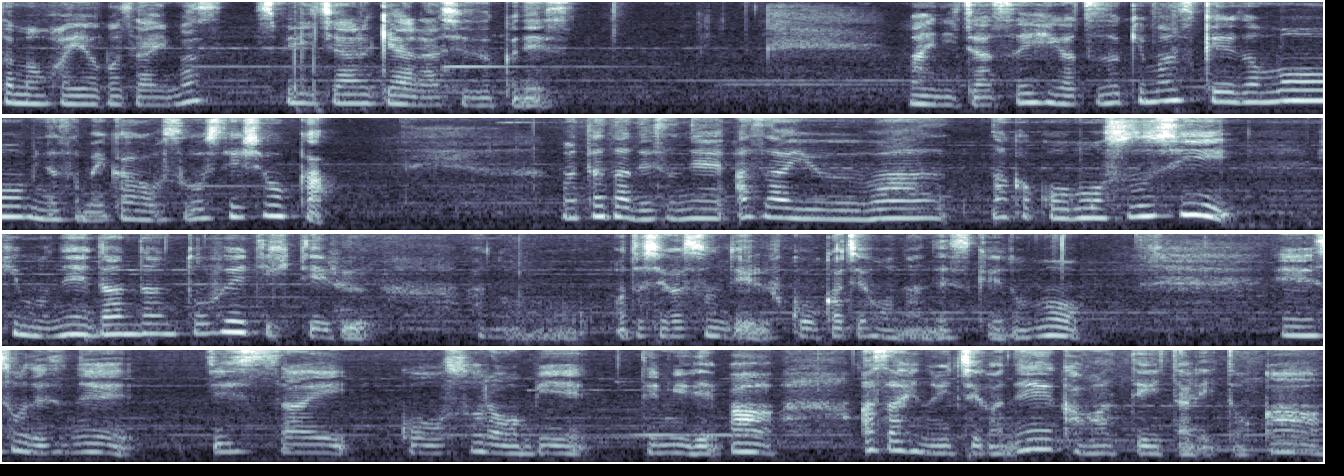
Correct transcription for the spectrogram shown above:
様おはようございます。スピリチュアルケアラーしずくです。毎日暑い日が続きますけれども皆様いかがお過ごしでしょうか、まあ、ただですね朝夕はなんかこうもう涼しい日もねだんだんと増えてきているあの私が住んでいる福岡地方なんですけれども、えー、そうですね実際こう空を見えてみれば朝日の位置がね変わっていたりとか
